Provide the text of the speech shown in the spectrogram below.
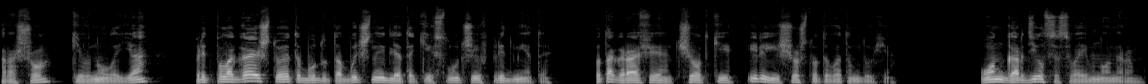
«Хорошо», — кивнула я, предполагая, что это будут обычные для таких случаев предметы. Фотография, четки или еще что-то в этом духе. Он гордился своим номером.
